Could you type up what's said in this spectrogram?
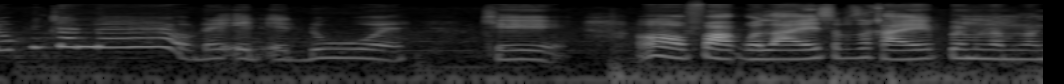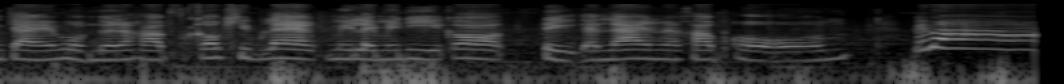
จบมิชชั่นแล้วได้เอ็ดเอ็ดด้วยโอเคอ๋อฝากกดไลค์ซับสไครป์เป็นกำลังใจให้ผมด้วยนะครับ ก็คลิปแรกมีอะไรไม่ดีก็ติกันได้นะครับผม บ๊ายบาย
